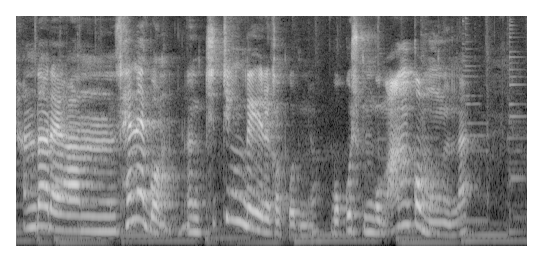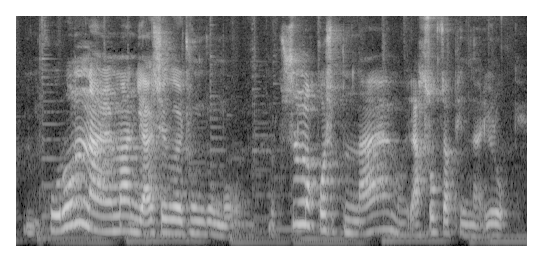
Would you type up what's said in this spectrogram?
한 달에 한 세네 번은 치팅데이를 갖거든요. 먹고 싶은 거 마음껏 먹는 날. 음, 그런 날만 야식을 종종 먹어요. 뭐 술 먹고 싶은 날, 뭐 약속 잡힌 날 이렇게.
